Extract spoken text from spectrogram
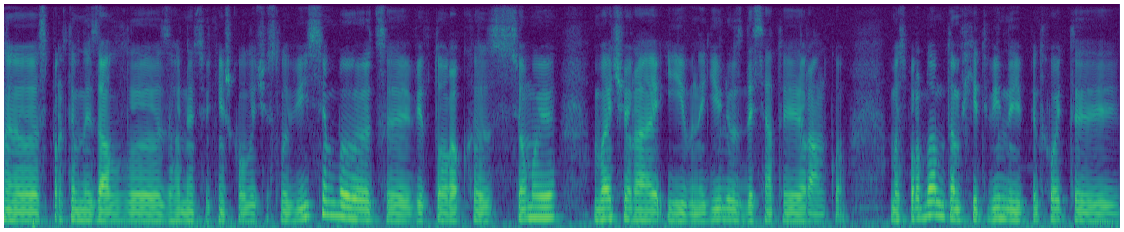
е, спортивний зал е, загальноосвітньої школи число 8. Е, Це вівторок з 7 вечора і в неділю з 10 ранку. Без проблем там вхід вільний, підходьте.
